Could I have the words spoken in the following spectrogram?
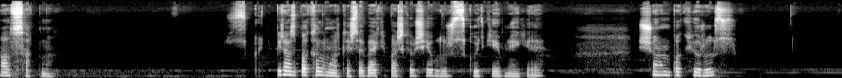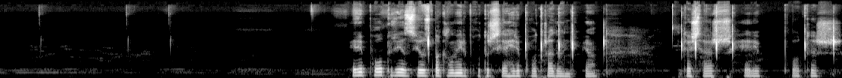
Alsak mı? Biraz bakalım arkadaşlar. Belki başka bir şey buluruz Squid Game ile ilgili. Şu an bakıyoruz. Harry Potter yazıyoruz. Bakalım Harry Potter şey Harry Potter'a döndük bir an. Arkadaşlar Harry Potter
